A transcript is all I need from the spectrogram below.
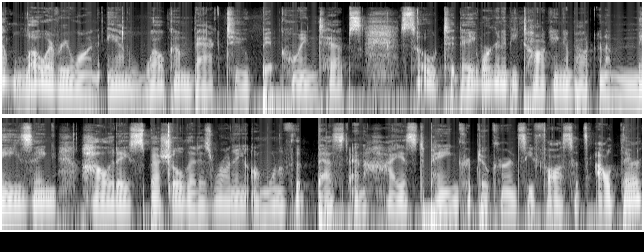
Hello, everyone, and welcome back to Bitcoin Tips. So, today we're going to be talking about an amazing holiday special that is running on one of the best and highest paying cryptocurrency faucets out there.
